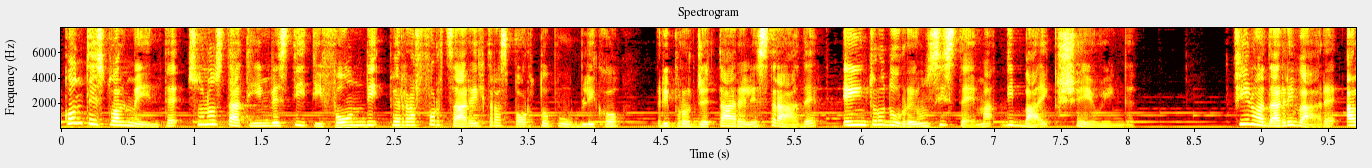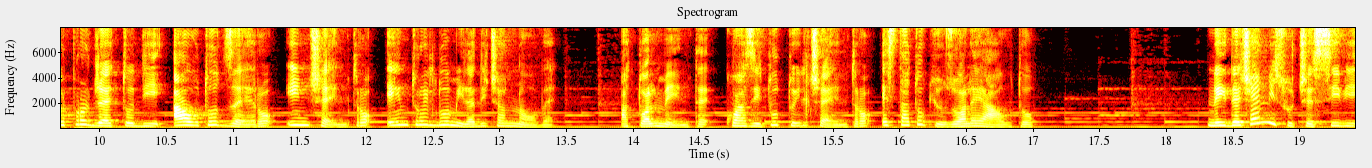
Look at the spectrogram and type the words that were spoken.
Contestualmente sono stati investiti fondi per rafforzare il trasporto pubblico, riprogettare le strade e introdurre un sistema di bike sharing fino ad arrivare al progetto di Auto Zero in centro entro il 2019. Attualmente quasi tutto il centro è stato chiuso alle auto. Nei decenni successivi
